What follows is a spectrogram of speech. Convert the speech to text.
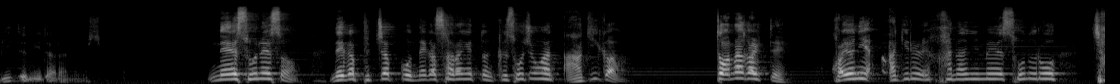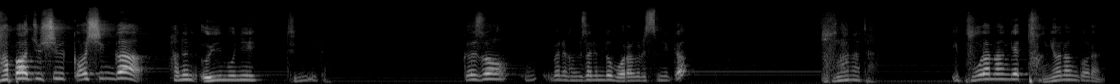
믿음이다라는 것입니다. 내 손에서 내가 붙잡고 내가 사랑했던 그 소중한 아기가 떠나갈 때 과연 이 아기를 하나님의 손으로 잡아 주실 것인가 하는 의문이 듭니다. 그래서 이번에 강사님도 뭐라 그랬습니까? 불안하다. 이 불안한 게 당연한 거라는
